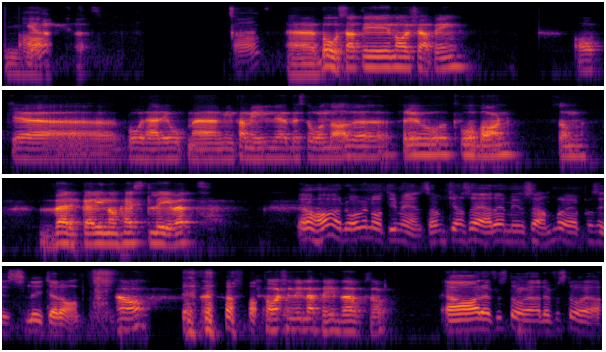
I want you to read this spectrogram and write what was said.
Ja. Ja. Bosatt i Norrköping. Och bor här ihop med min familj bestående av fru och två barn som verkar inom hästlivet. Jaha, då har vi något gemensamt kan jag säga det. Min sambo är precis likadan. Ja, det tar sin lilla tid där också. Ja, det förstår jag. Det förstår jag.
